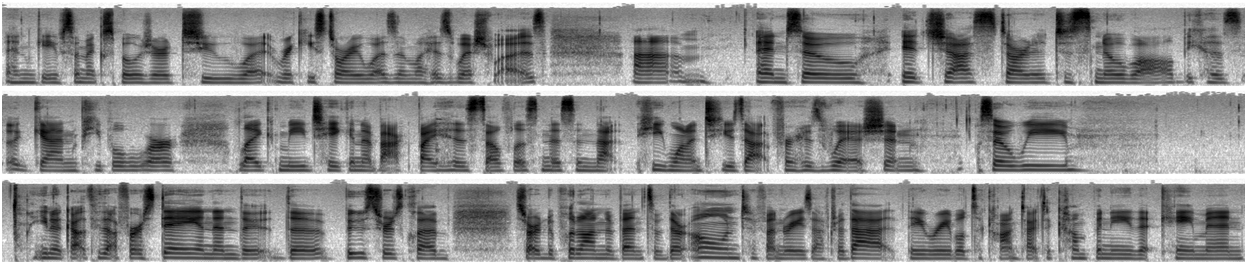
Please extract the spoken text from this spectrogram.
and gave some exposure to what ricky's story was and what his wish was. Um, and so it just started to snowball because, again, people were like me taken aback by his selflessness and that he wanted to use that for his wish. And so we you know, got through that first day, and then the the Boosters Club started to put on events of their own to fundraise. After that, they were able to contact a company that came in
